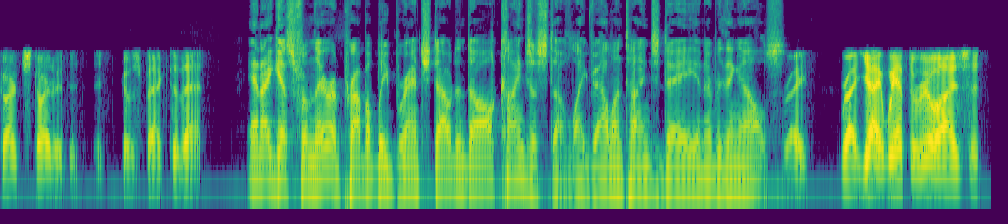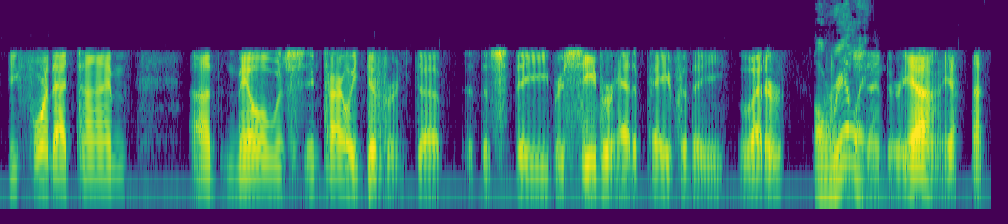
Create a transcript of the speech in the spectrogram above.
cards started. It, it goes back to that. And I guess from there it probably branched out into all kinds of stuff like Valentine's Day and everything else. Right, right. Yeah, we have to realize that before that time, uh, mail was entirely different. Uh, the, the receiver had to pay for the letter. Oh, really? Sender. Yeah, yeah.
